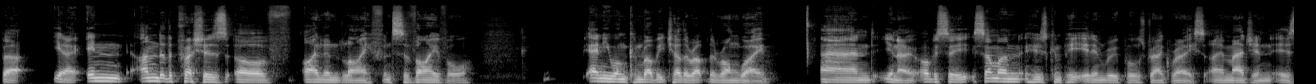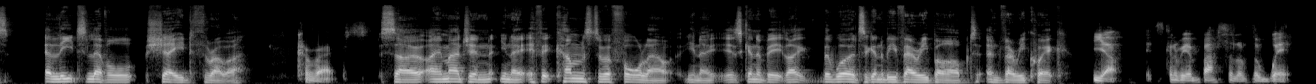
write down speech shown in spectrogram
but you know, in under the pressures of island life and survival, anyone can rub each other up the wrong way. And, you know, obviously, someone who's competed in RuPaul's Drag Race, I imagine, is elite level shade thrower. Correct. So I imagine, you know, if it comes to a fallout, you know, it's going to be like the words are going to be very barbed and very quick. Yeah. It's going to be a battle of the wit,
